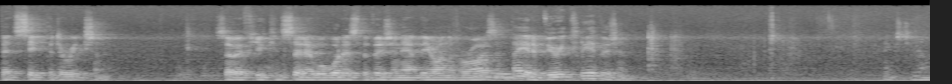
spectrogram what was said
that set the direction. So if you consider, well, what is the vision out there on the horizon? They had a very clear vision. Thanks, Janelle.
